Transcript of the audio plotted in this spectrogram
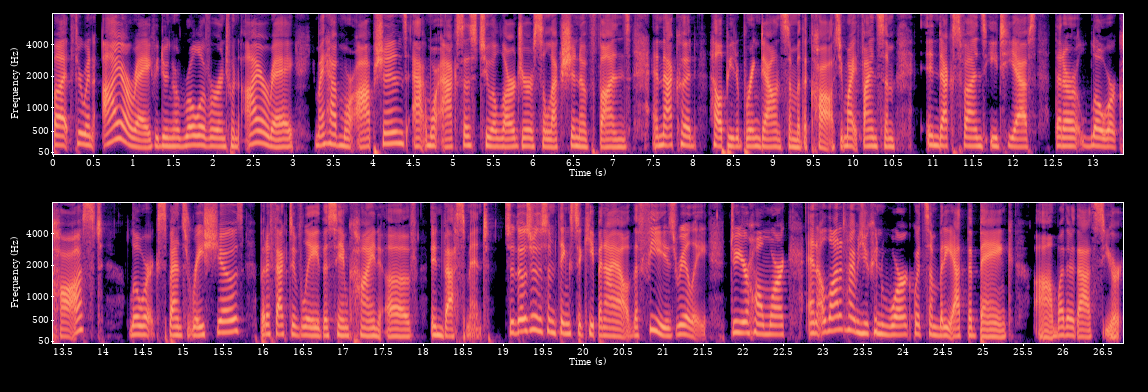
but through an IRA, if you're doing a rollover into an IRA, you might have more options, more access to a larger selection of funds, and that could help you to bring down some of the costs. You might find some index funds, ETFs that are lower cost lower expense ratios, but effectively the same kind of investment. So those are some things to keep an eye out. The fees, really, do your homework. And a lot of times you can work with somebody at the bank, um, whether that's your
